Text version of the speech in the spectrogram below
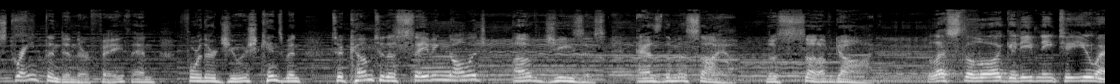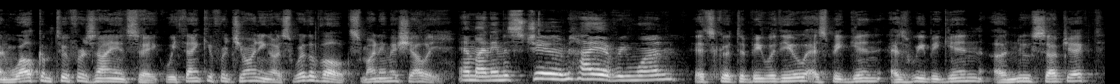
strengthened in their faith and for their Jewish kinsmen to come to the saving knowledge of Jesus as the Messiah, the Son of God. Bless the Lord. Good evening to you and welcome to For Zion's Sake. We thank you for joining us. We're the Volks. My name is Shelley. And my name is June. Hi everyone. It's good to be with you as begin as we begin a new subject.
